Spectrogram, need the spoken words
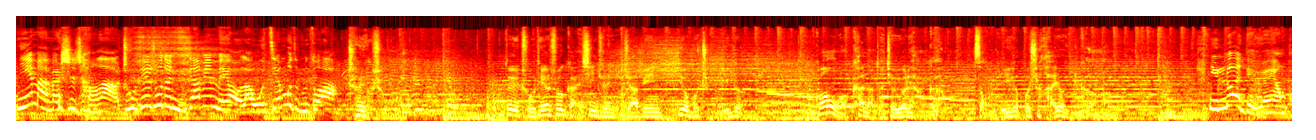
你买卖事成了，楚天舒的女嘉宾没有了，我节目怎么做？这有什么？对楚天舒感兴趣的女嘉宾又不止一个，光我看到的就有两个，走了一个，不是还有一个吗？你乱点鸳鸯谱。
